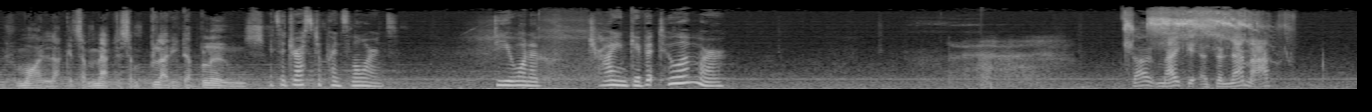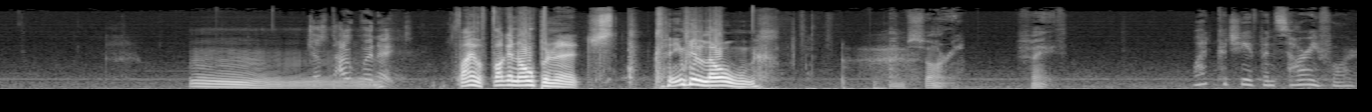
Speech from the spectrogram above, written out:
With my luck, it's a map to some bloody doubloons. It's addressed to Prince Lawrence. Do you want to try and give it to him, or...? Don't make it a dilemma. Hmm. Just open it. Fine, fucking open it. Just leave me alone. I'm sorry. Faith, What could she have been sorry for?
